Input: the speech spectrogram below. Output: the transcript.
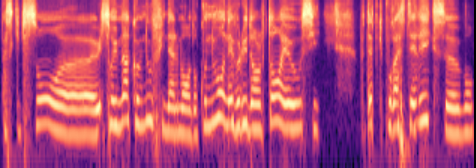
parce qu'ils sont euh, ils sont humains comme nous finalement. Donc nous on évolue dans le temps et eux aussi. Peut-être que pour Astérix, bon,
